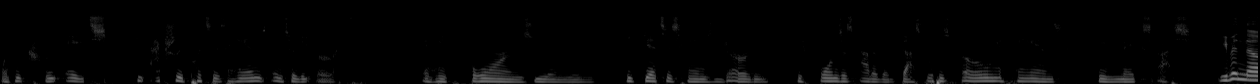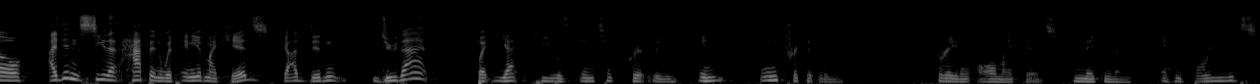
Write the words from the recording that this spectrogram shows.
when He creates? He actually puts His hands into the earth and He forms you and me. He gets His hands dirty. He forms us out of the dust. With His own hands, He makes us. Even though I didn't see that happen with any of my kids, God didn't do that, but yet He was intricately, in, intricately creating all my kids, making them. And He breathes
